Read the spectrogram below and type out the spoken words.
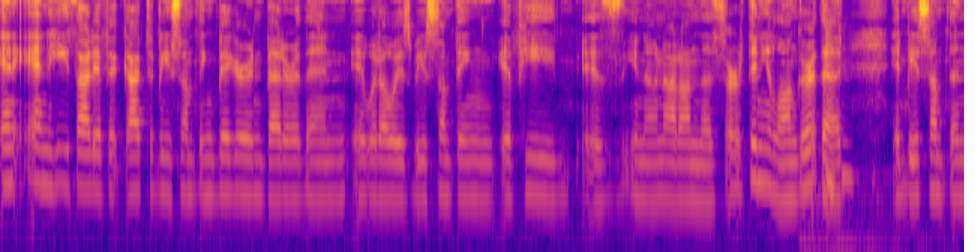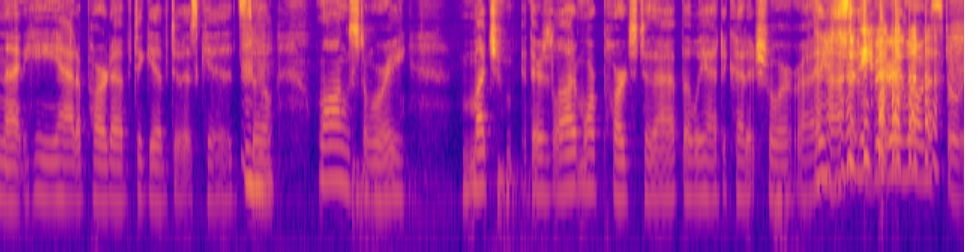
and and he thought if it got to be something bigger and better, then it would always be something. If he is, you know, not on this earth any longer, that mm-hmm. it'd be something that he had a part of to give to his kids. Mm-hmm. So, long story much there's a lot more parts to that but we had to cut it short right uh-huh. it's a very long story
